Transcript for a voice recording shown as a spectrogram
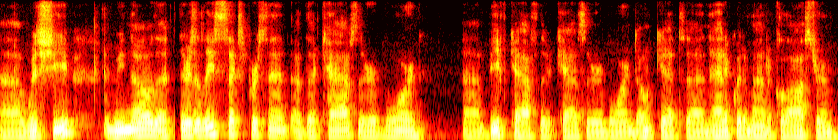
uh, with sheep. We know that there's at least 6% of the calves that are born, uh, beef calf, the calves that are born, don't get uh, an adequate amount of colostrum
